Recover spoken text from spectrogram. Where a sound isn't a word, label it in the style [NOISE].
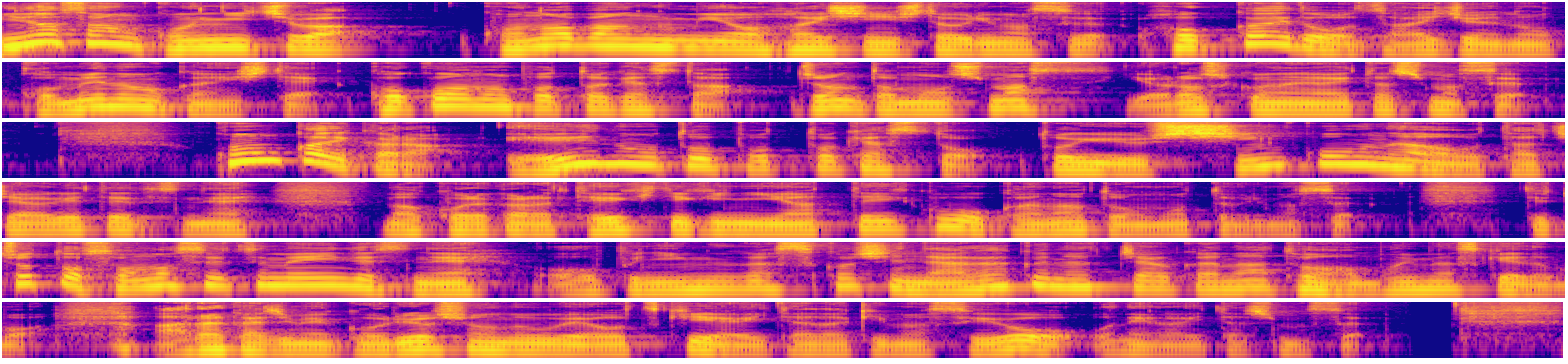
皆さんこんにちは。この番組を配信しております北海道在住の米農家にしてここのポッドキャスタージョンと申します。よろしくお願いいたします。今回から A ノートポッドキャストという新コーナーを立ち上げてですねまあこれから定期的にやっていこうかなと思っております。でちょっとその説明にですねオープニングが少し長くなっちゃうかなとは思いますけれどもあらかじめご了承の上お付き合いいただきますようお願いいたします。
